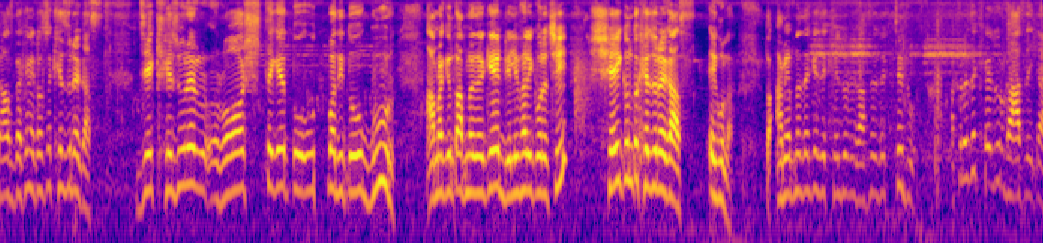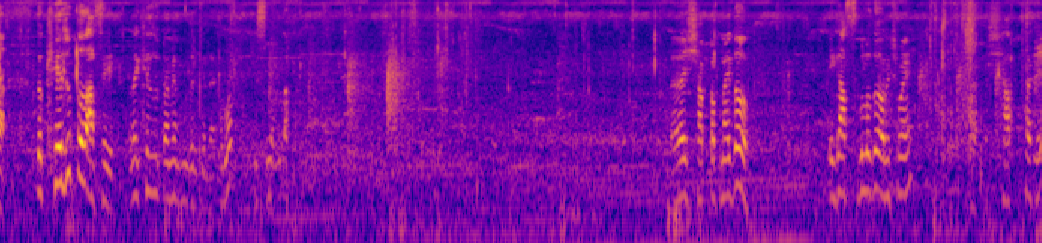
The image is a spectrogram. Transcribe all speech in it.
গাছ দেখেন, এটা হচ্ছে খেজুরের গাছ। যে খেজুরের রস থেকে তো উৎপাদিত গুড় আমরা কিন্তু আপনাদেরকে ডেলিভারি করেছি, সেই কিন্তু খেজুরের গাছ, এগুলা। তো আমি আপনাদেরকে যে খেজুরের গাছের যে খেজুর, আসলে যে খেজুর গাছ এটা, তো খেজুর তো আছে খেজুরটা আমি আপনাদেরকে দেখাবো। সাপ টাপ নাই তো? এই গাছগুলোতে অনেক সময় সাপ থাকে।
